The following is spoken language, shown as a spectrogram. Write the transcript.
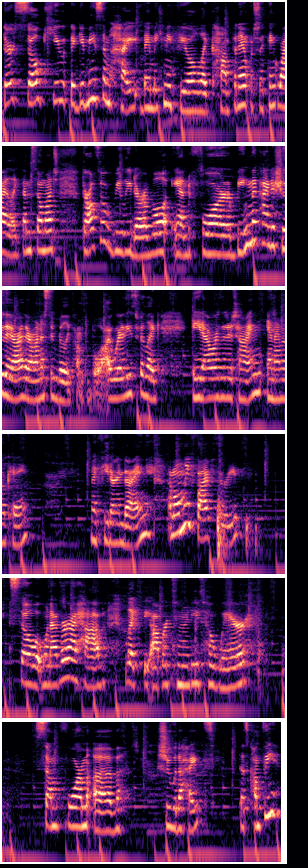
They're so cute. They give me some height. They make me feel like confident, which I think why I like them so much. They're also really durable and for being the kind of shoe they are, they're honestly really comfortable. I wear these for like eight hours at a time and I'm okay. My feet aren't dying. I'm only 5'3", so whenever I have like the opportunity to wear some form of shoe with a height that's comfy,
